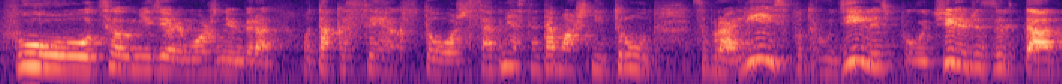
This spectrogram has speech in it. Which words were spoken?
Фу, целую неделю можно не убирать. Вот так и секс тоже, совместный домашний труд. Собрались, потрудились, получили результат.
